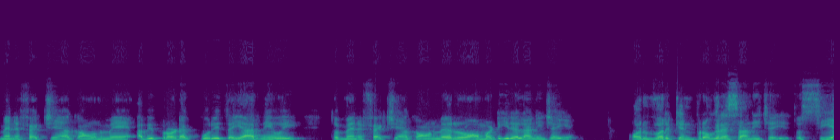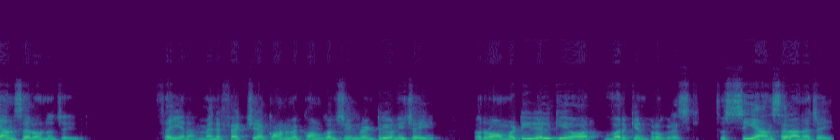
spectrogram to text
मैन्युफैक्चरिंग अकाउंट में अभी प्रोडक्ट पूरी तैयार नहीं हुई तो मैन्युफैक्चरिंग अकाउंट में रॉ मटेरियल आनी चाहिए और वर्क इन प्रोग्रेस आनी चाहिए। तो सी आंसर होना चाहिए। सही है ना? मैन्युफैक्चरिंग अकाउंट में कौन कौन सी इन्वेंट्री होनी चाहिए? रॉ मटेरियल की और वर्क इन प्रोग्रेस की। तो सी आंसर आना चाहिए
